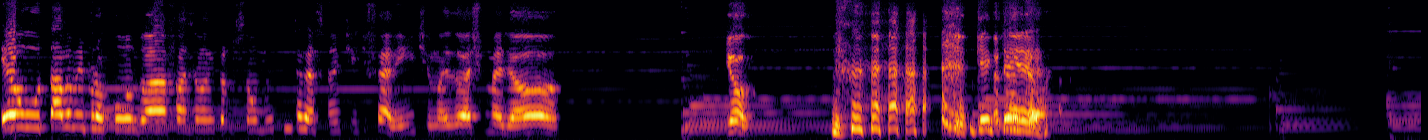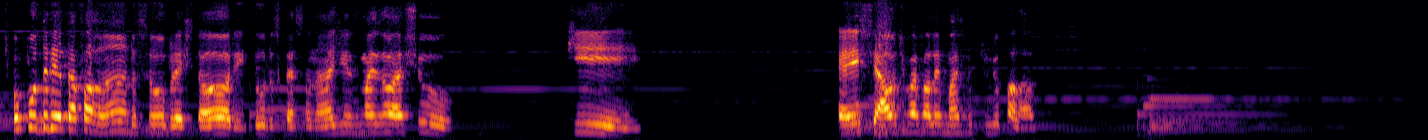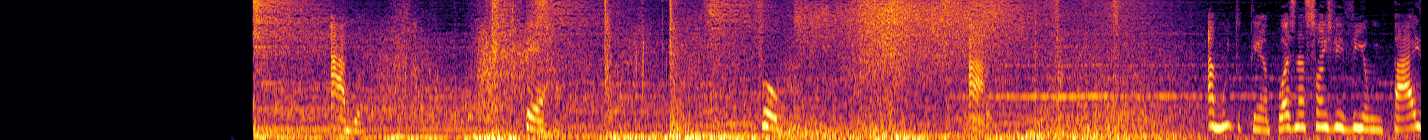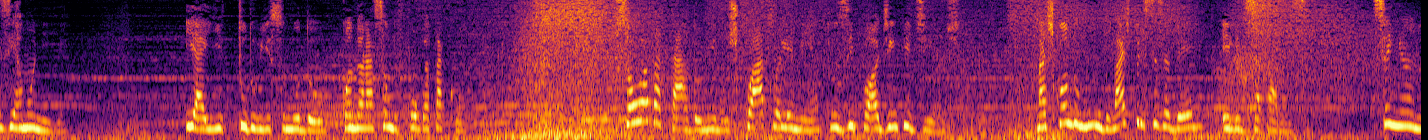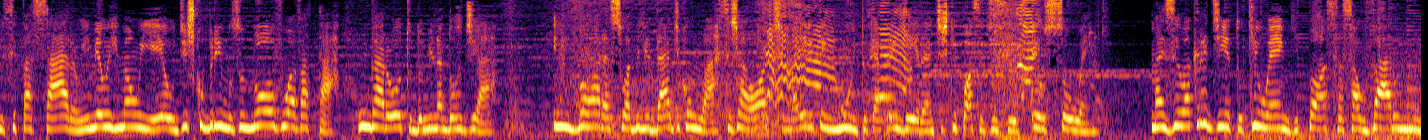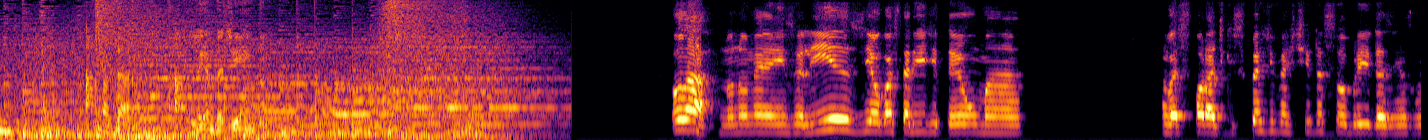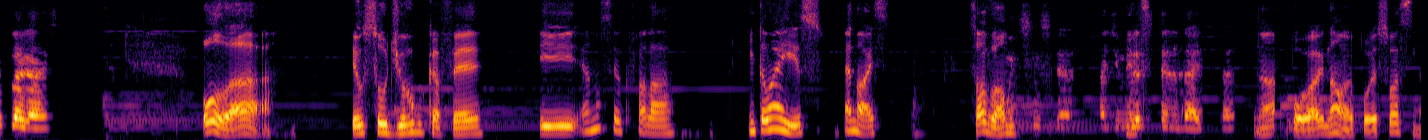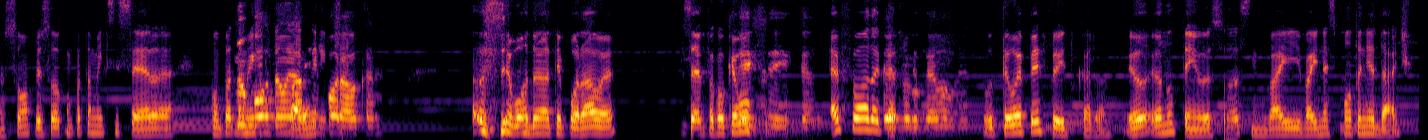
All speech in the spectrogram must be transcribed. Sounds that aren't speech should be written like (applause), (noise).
eu tava me propondo a fazer uma introdução muito interessante e diferente, mas eu acho melhor. Diogo. (laughs) O que, que tem eu? Tipo, eu poderia estar falando sobre a história e tudo, os personagens, mas eu acho que é, esse áudio vai valer mais do que mil palavras. Água. Terra. Fogo. Ar. Há muito tempo, as nações viviam em paz e harmonia. E aí, tudo isso mudou quando a Nação do Fogo atacou. Só o Avatar domina os quatro elementos e pode impedi-los. Mas quando o mundo mais precisa dele, ele desaparece. Cem anos se passaram e meu irmão e eu descobrimos o novo Avatar, um garoto dominador de ar. Embora sua habilidade com o ar seja ótima, ele tem muito que aprender antes que possa dizer eu sou Eng. Mas eu acredito que o Eng possa salvar o mundo. Avatar, a lenda de Aang. Olá, meu nome é Enzo Elias e eu gostaria de ter uma conversa esporádica super divertida sobre desenhos muito legais. Olá, eu sou o Diogo Café e eu não sei o que falar. Então é isso, é nós. Só vamos. Muito sincero. Admiro a sinceridade, né? Não, pô, não, pô, eu sou assim, eu sou uma pessoa completamente sincera, Meu completamente bordão é transparente. atemporal, cara. O (laughs) seu bordão é atemporal, é? Serve pra qualquer É momento. cara. É foda, É cara. pra qualquer momento. O teu é perfeito, cara. Eu, eu não tenho, eu sou assim, vai, vai na espontaneidade.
